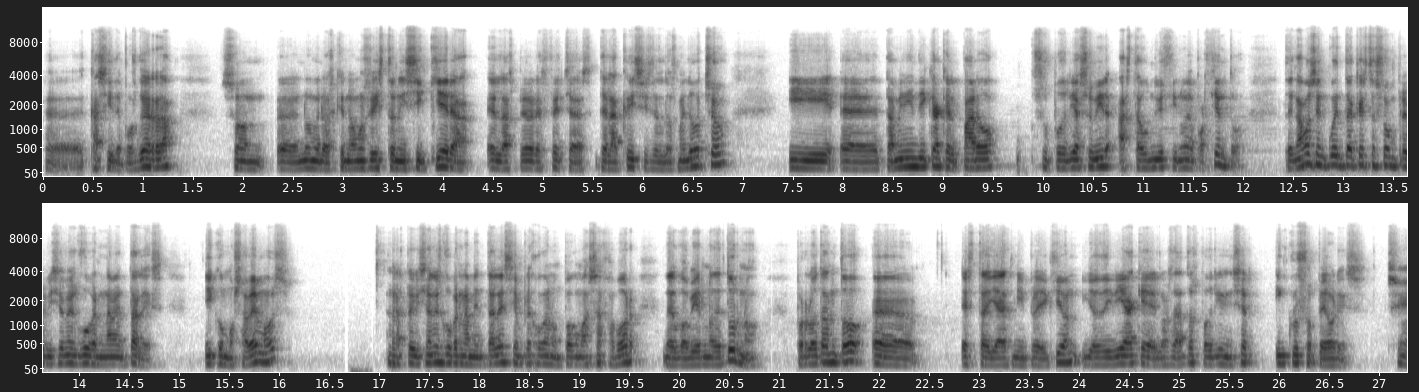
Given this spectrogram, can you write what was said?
casi de posguerra, son números que no hemos visto ni siquiera en las peores fechas de la crisis del 2008 y también indica que el paro podría subir hasta un 19%. Tengamos en cuenta que estas son previsiones gubernamentales y como sabemos, las previsiones gubernamentales siempre juegan un poco más a favor del gobierno de turno. Por lo tanto, esta ya es mi predicción, yo diría que los datos podrían ser incluso peores. Sí,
